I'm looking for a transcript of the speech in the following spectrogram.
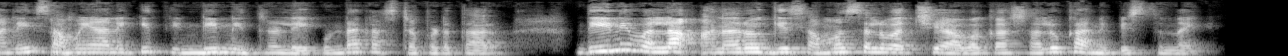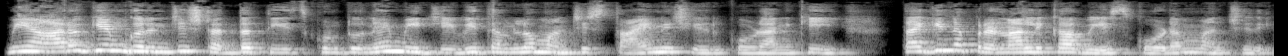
అనే సమయానికి తిండి నిద్ర లేకుండా కష్టపడతారు. దీనివల్ల అనారోగ్య సమస్యలు వచ్చే అవకాశాలు కనిపిస్తున్నాయి. మీ ఆరోగ్యం గురించి శ్రద్ధ తీసుకుంటూనే మీ జీవితంలో మంచి స్థాయిని చేరుకోవడానికి తగిన ప్రణాళిక వేసుకోవడం మంచిది.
